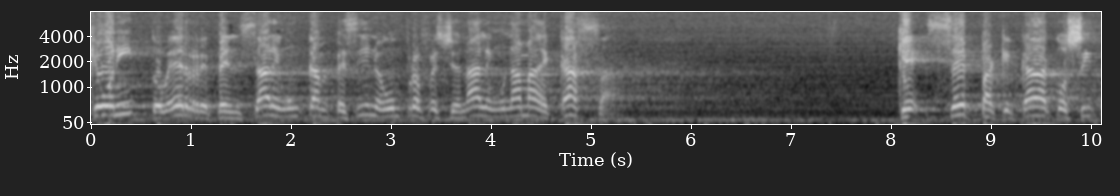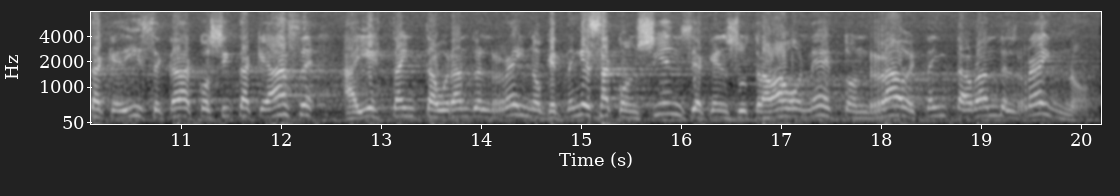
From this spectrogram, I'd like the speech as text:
Qué bonito ver, pensar en un campesino, en un profesional, en un ama de casa. Que sepa que cada cosita que dice, cada cosita que hace, ahí está instaurando el reino. Que tenga esa conciencia que en su trabajo honesto, honrado, está instaurando el reino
